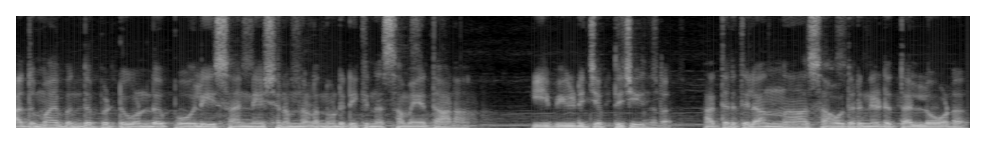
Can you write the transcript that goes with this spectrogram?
അതുമായി ബന്ധപ്പെട്ടുകൊണ്ട് പോലീസ് അന്വേഷണം നടന്നുകൊണ്ടിരിക്കുന്ന സമയത്താണ് ഈ വീട് ജപ്തി ചെയ്യുന്നത്. അത്തരത്തിൽ അന്ന് ആ സഹോദരൻ എടുത്ത ലോണ്.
